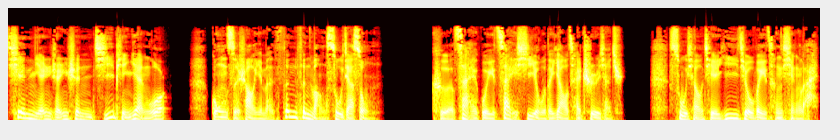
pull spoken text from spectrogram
千年人参极品燕窝，公子少爷们纷纷往苏家送。可再贵再稀有的药材吃下去，苏小姐依旧未曾醒来。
